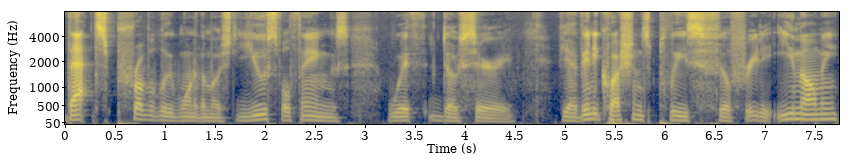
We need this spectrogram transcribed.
that's probably one of the most useful things with Doceri. If you have any questions, please feel free to email me,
